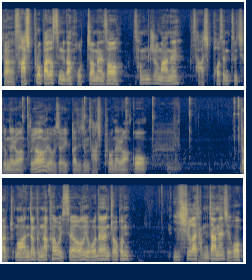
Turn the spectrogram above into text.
자 40% 빠졌습니다. 고점에서 3주 만에 40% 지금 내려왔고요. 여기서 여기까지 지금 40% 내려왔고 자, 뭐 완전 급락하고 있어요. 요거는 조금 이슈가 잠잠해지고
